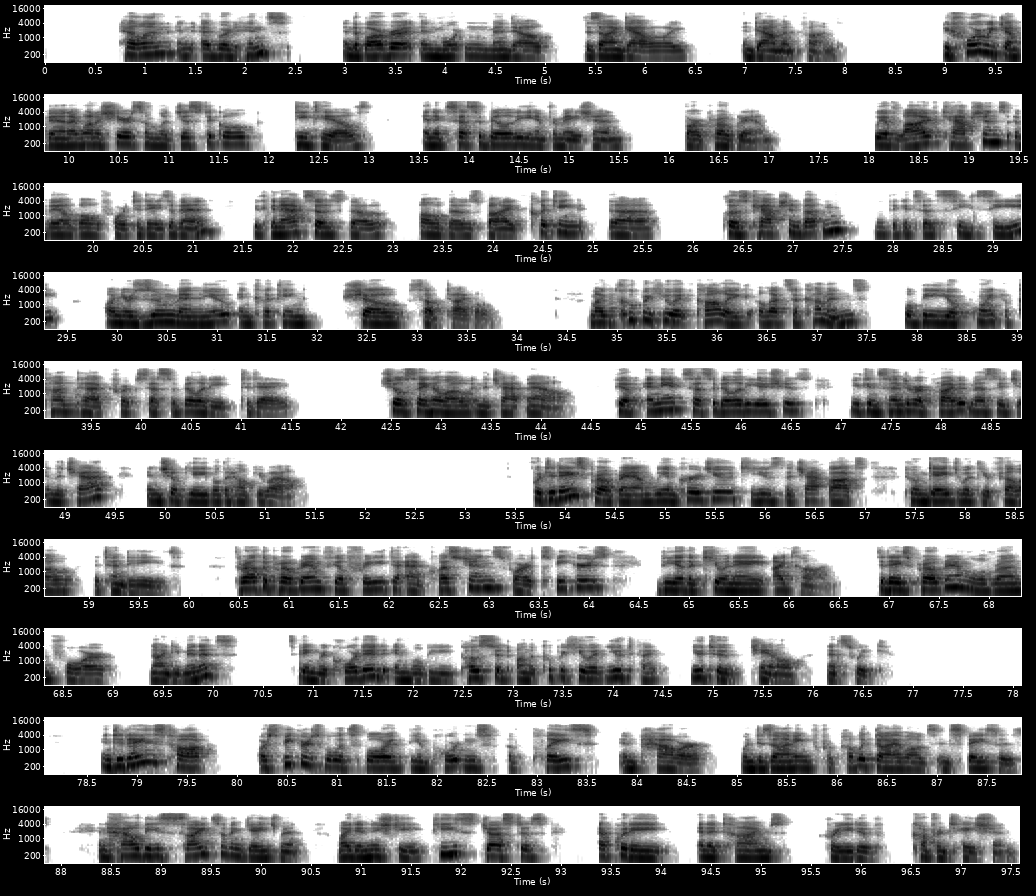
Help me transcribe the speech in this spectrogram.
Helen and Edward Hintz, and the Barbara and Morton Mandel Design Gallery Endowment Fund. Before we jump in, I want to share some logistical details and accessibility information for our program. We have live captions available for today's event. You can access all of those by clicking the closed caption button. I think it says CC on your Zoom menu and clicking show subtitle. My Cooper Hewitt colleague, Alexa Cummins, will be your point of contact for accessibility today. She'll say hello in the chat now. If you have any accessibility issues, you can send her a private message in the chat and she'll be able to help you out. For today's program, we encourage you to use the chat box to engage with your fellow attendees. Throughout the program, feel free to add questions for our speakers via the Q&A icon. Today's program will run for 90 minutes. It's being recorded and will be posted on the Cooper Hewitt YouTube YouTube channel next week. In today's talk, our speakers will explore the importance of place and power when designing for public dialogues and spaces, and how these sites of engagement might initiate peace, justice, equity, and at times creative confrontation.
